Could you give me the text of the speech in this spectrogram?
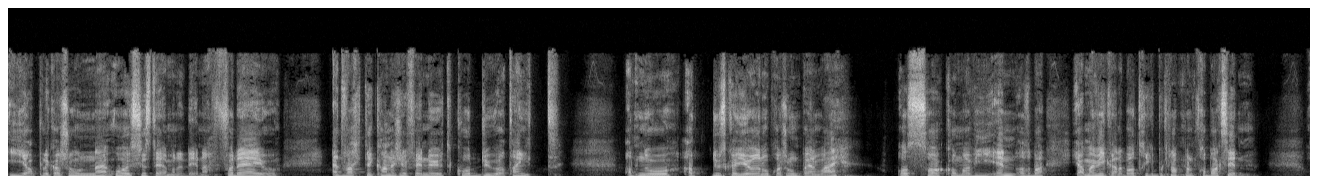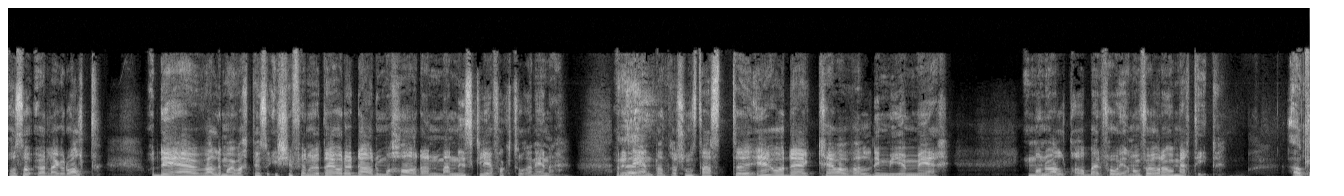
i applikasjonene og systemene dine. For det er jo Et verktøy kan ikke finne ut hvor du har tenkt at, no, at du skal gjøre en operasjon på en vei, og så kommer vi inn og så bare Ja, men vi kan da bare trykke på knappen fra baksiden og så ødelegger du alt. Og Det er veldig mange verktøy som ikke finner ut det, og det er der du må ha den menneskelige faktoren inne. Og Det er det en penetrasjonstest er, og det krever veldig mye mer manuelt arbeid for å gjennomføre det, og mer tid. Ok,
